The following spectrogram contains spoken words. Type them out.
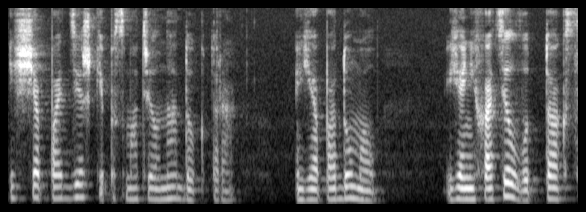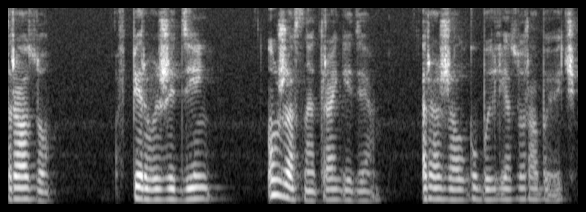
ища поддержки, посмотрел на доктора. Я подумал, я не хотел вот так сразу, в первый же день. Ужасная трагедия, рожал губы Илья Зурабович.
